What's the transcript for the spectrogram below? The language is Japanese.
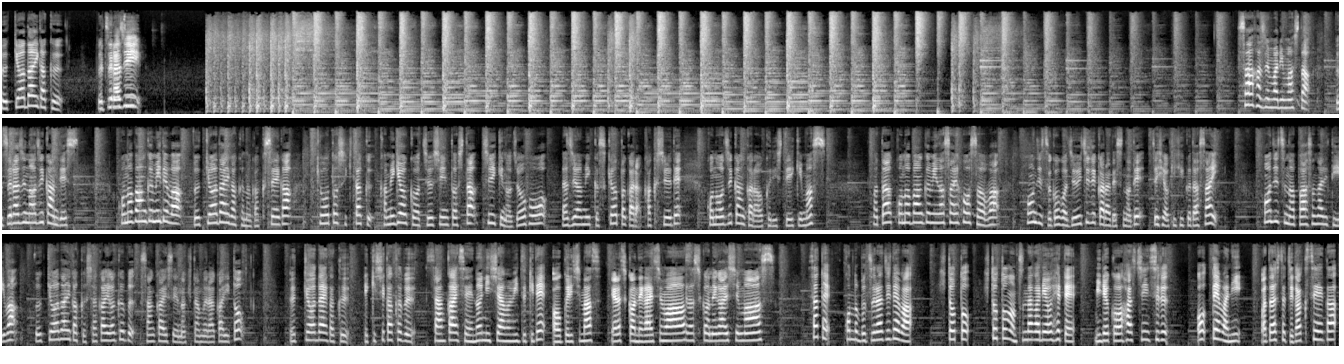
仏教大学仏ラジ。さあ始まりました。仏ラジのお時間です。この番組では仏教大学の学生が京都市北区上京区を中心とした地域の情報をラジオミックス京都から各週でこのお時間からお送りしていきます。またこの番組の再放送は本日午後11時からですのでぜひお聞きください。本日のパーソナリティは仏教大学社会学部3回生の北村あかりと仏教大学歴史学部3回生の西山瑞希でお送りします。よろしくお願いします。よろしくお願いします。さてこの仏ラジでは人と人とのつながりを経て魅力を発信するをテーマに私たち学生が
